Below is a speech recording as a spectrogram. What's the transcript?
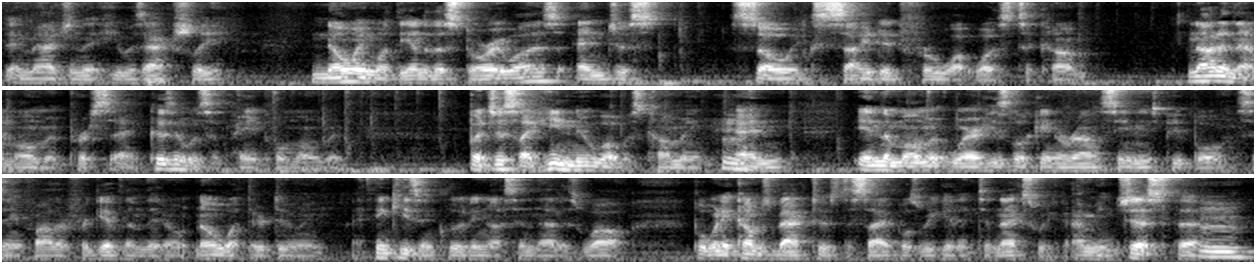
imagine that he was actually knowing what the end of the story was and just so excited for what was to come. Not in that moment per se because it was a painful moment but just like he knew what was coming. And in the moment where he's looking around seeing these people saying father forgive them. They don't know what they're doing. I think he's including us in that as well. But when it comes back to his disciples we get into next week. I mean just the Mm.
